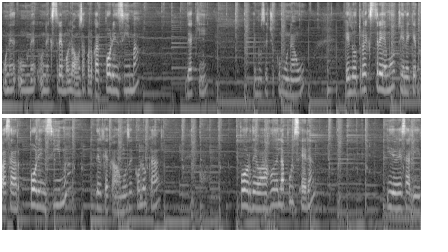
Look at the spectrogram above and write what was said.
un, un extremo lo vamos a colocar por encima de aquí. Hemos hecho como una U. El otro extremo tiene que pasar por encima del que acabamos de colocar, por debajo de la pulsera y debe salir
